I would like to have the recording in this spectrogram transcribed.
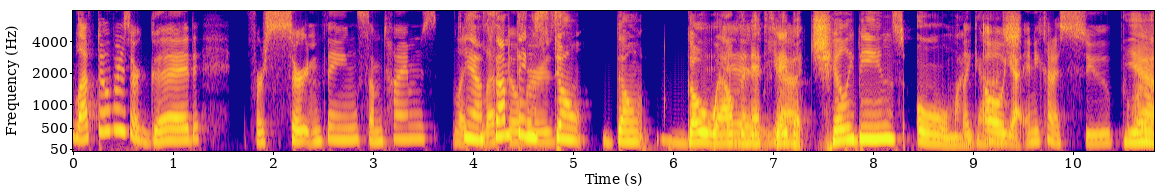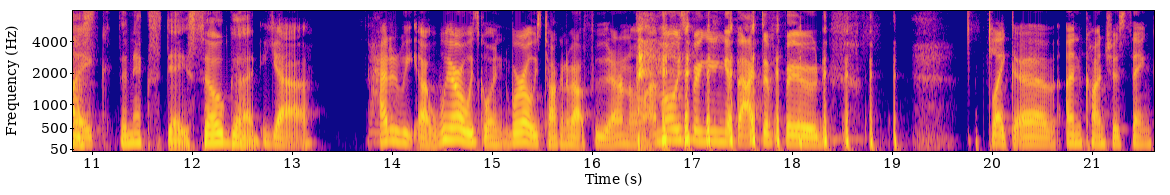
leftovers are good for certain things. Sometimes like yeah, some things don't don't go well the Uh, next yeah. day, but chili beans, oh my like gosh. oh yeah, any kind of soup or Yes, like the next day, so good. yeah. How did we? Uh, we're always going. We're always talking about food. I don't know. I'm always bringing it back to food. It's like a unconscious thing.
